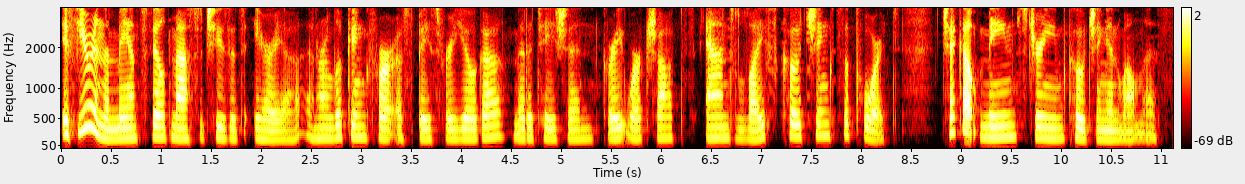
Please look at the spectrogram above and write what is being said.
If you're in the Mansfield, Massachusetts area and are looking for a space for yoga, meditation, great workshops, and life coaching support, check out Mainstream Coaching and Wellness.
